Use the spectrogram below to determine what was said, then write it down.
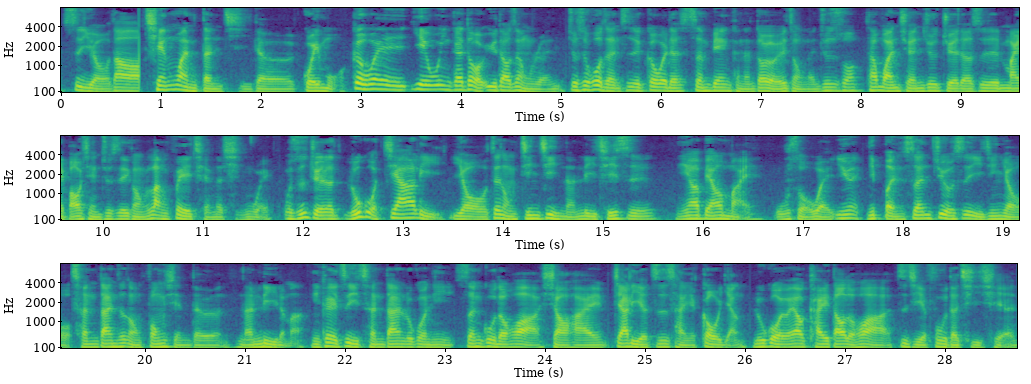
是有到千万等级的规模。各位业务应该都有遇到这种人，就是或者是各位的身边可能都有一种人，就是说他完全就觉得是买保险就是一种浪费钱的行为。我只是觉得，如果家里有这种经济能力。其实你要不要买无所谓，因为你本身就是已经有承担这种风险的能力了嘛。你可以自己承担，如果你身故的话，小孩家里的资产也够养；如果要开刀的话，自己也付得起钱。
